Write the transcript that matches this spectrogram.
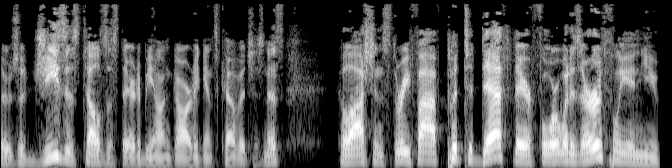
So, so Jesus tells us there to be on guard against covetousness. Colossians 3 5, put to death, therefore, what is earthly in you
